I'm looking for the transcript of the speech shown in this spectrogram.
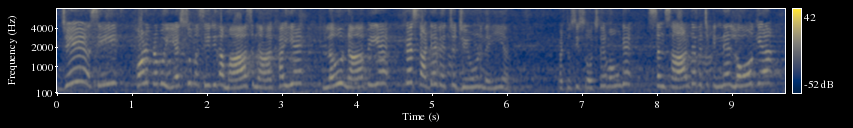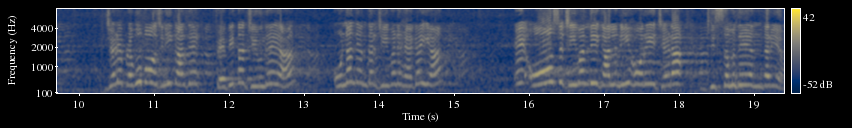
ਜੇ ਅਸੀਂ ਹੁਣ ਪ੍ਰਭੂ ਯਿਸੂ ਮਸੀਹ ਜੀ ਦਾ ਮਾਸ ਨਾ ਖਾਈਏ, ਲਹੂ ਨਾ ਪੀਏ, ਫਿਰ ਸਾਡੇ ਵਿੱਚ ਜਿਉਣ ਨਹੀਂ ਆ। ਪਰ ਤੁਸੀਂ ਸੋਚਦੇ ਹੋਵੋਗੇ, ਸੰਸਾਰ ਦੇ ਵਿੱਚ ਕਿੰਨੇ ਲੋਕ ਆ, ਜਿਹੜੇ ਪ੍ਰਭੂ ਭੋਜ ਨਹੀਂ ਕਰਦੇ, ਫਿਰ ਵੀ ਤਾਂ ਜਿਉਂਦੇ ਆ। ਉਹਨਾਂ ਦੇ ਅੰਦਰ ਜੀਵਨ ਹੈਗਾ ਹੀ ਆ। ਇਹ ਉਸ ਜੀਵਨ ਦੀ ਗੱਲ ਨਹੀਂ ਹੋ ਰਹੀ ਜਿਹੜਾ ਜਿਸਮ ਦੇ ਅੰਦਰ ਆ।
